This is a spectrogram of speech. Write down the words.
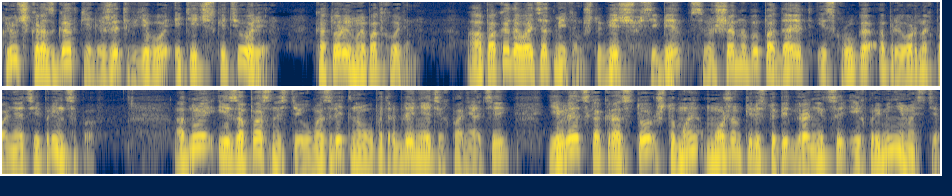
Ключ к разгадке лежит в его этической теории, к которой мы подходим. А пока давайте отметим, что вещь в себе совершенно выпадает из круга априорных понятий и принципов. Одной из опасностей умозрительного употребления этих понятий является как раз то, что мы можем переступить границы их применимости.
